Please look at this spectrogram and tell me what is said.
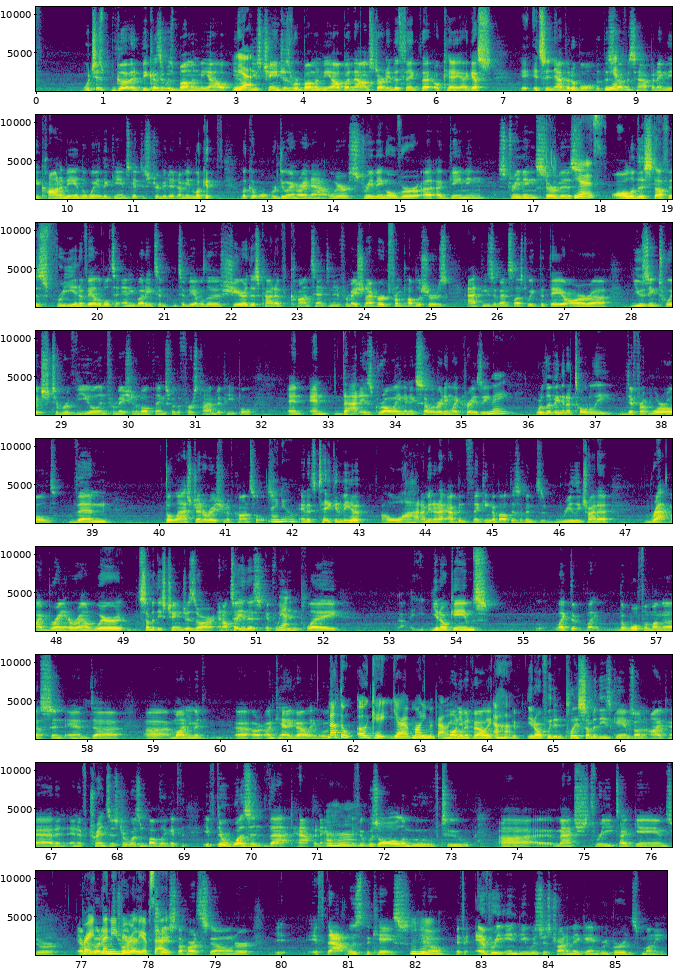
which is good because it was bumming me out you know Yeah. these changes were bumming me out but now i'm starting to think that okay i guess it's inevitable that this Yeah. stuff is happening the economy and the way the games get distributed i mean look at look at what we're doing right now we're streaming over a, a gaming streaming service Yes. all of this stuff is free and available to anybody to, to be able to share this kind of content and information. I heard from publishers at these events last week that they are uh, using Twitch to reveal information about things for the first time to people. And, and that is growing and accelerating like crazy. Right. We're living in a totally different world than the last generation of consoles. I know. And it's taken me a, a lot. I mean, and I, I've been thinking about this. I've been really trying to wrap my brain around where some of these changes are. And I'll tell you this: if we Yeah. didn't play, you know, games like the like the Wolf Among Us and and uh, uh, Monument uh, or Uncanny Valley, what was Not it? the okay, yeah, Monument Valley. Monument Valley. Uh-huh. If, you know, if we didn't play some of these games on iPad, and, and if Transistor wasn't bubbling, if if there wasn't that happening, Uh-huh. if it was all a move to uh, match three type games, or everybody then was you'd be really upset. chase the Hearthstone, or if that was the case, Mm-hmm. you know, if every indie was just trying to make Angry Birds money,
